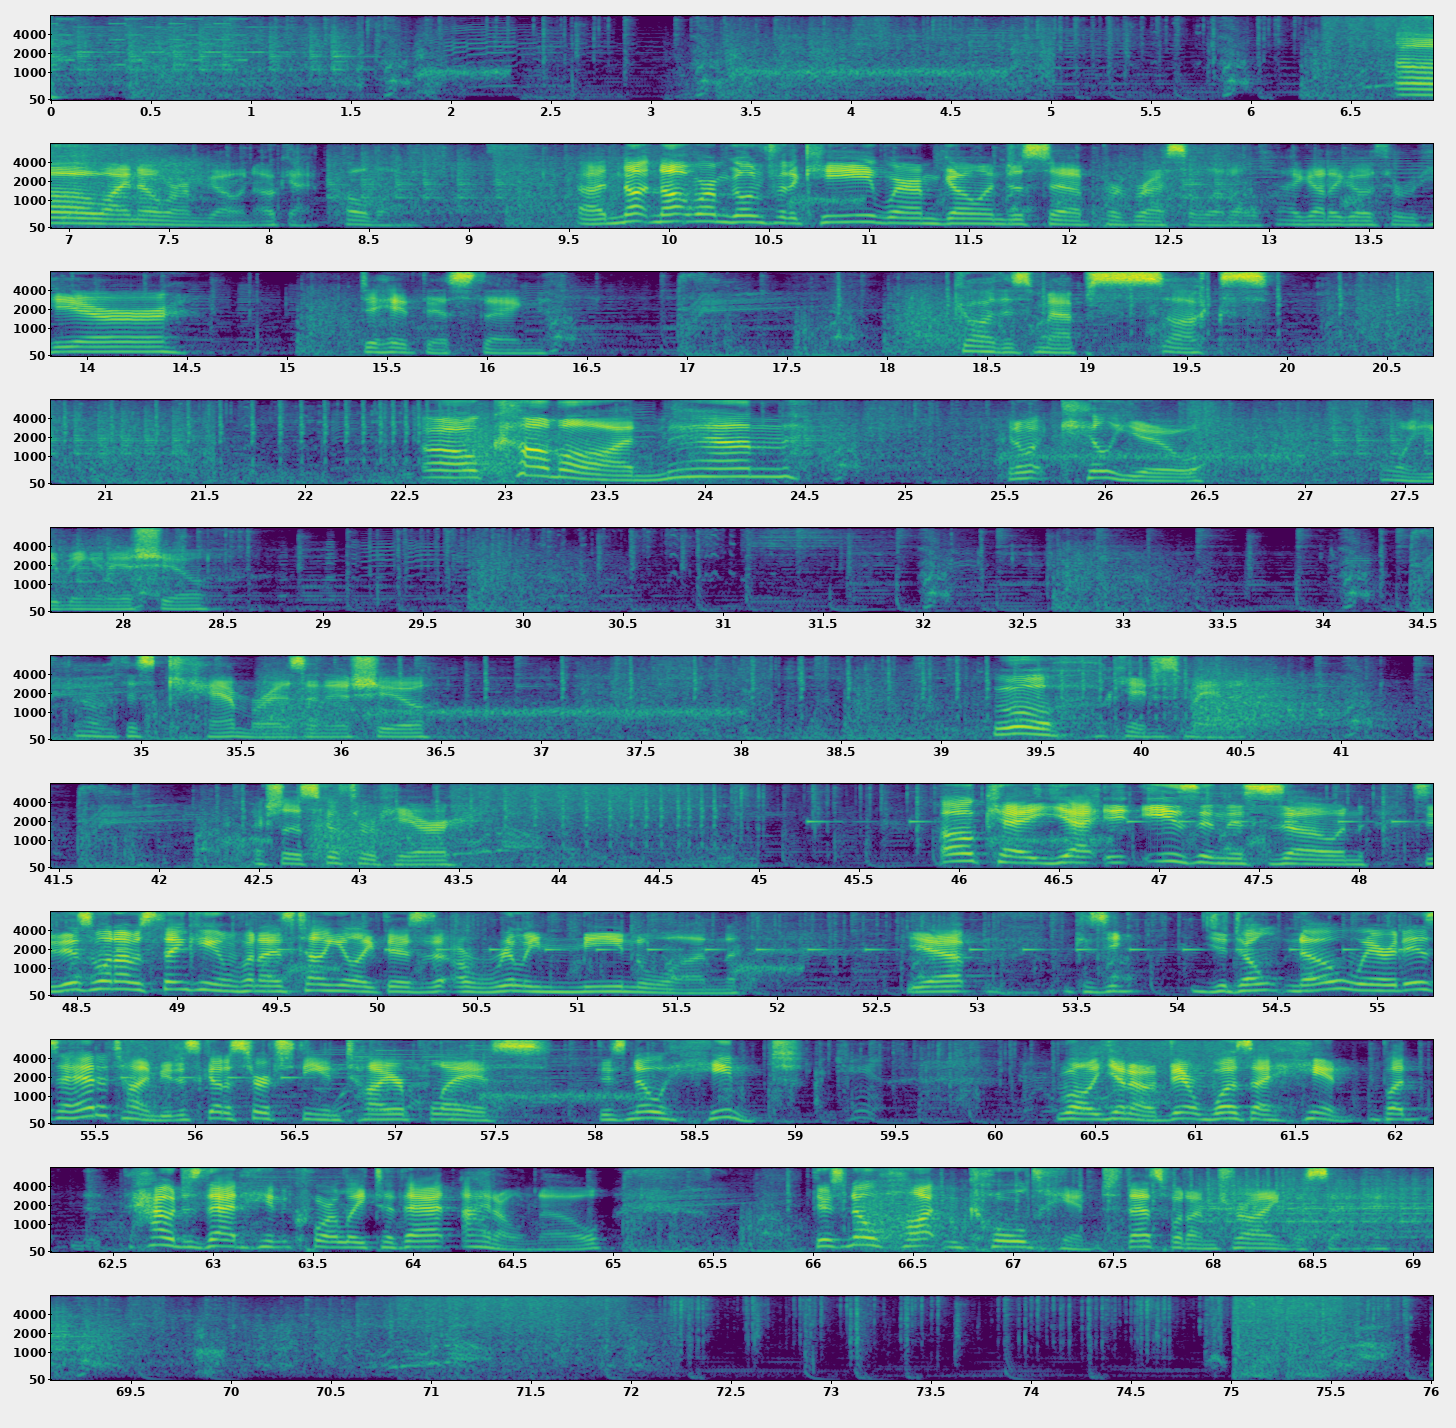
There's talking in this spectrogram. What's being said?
Oh, I know where I'm going. Okay, hold on. Uh, not not where I'm going for the key, where I'm going just to progress a little. I gotta go through here to hit this thing. God, this map sucks. Oh, come on, man. You know what? Kill you. I don't want you being an issue. Oh, this camera is an issue. Oh, okay, just made it. Actually, let's go through here. Okay, yeah, it is in this zone. See, this is what I was thinking of when I was telling you, like, there's a really mean one. Yep, because you you don't know where it is ahead of time. You just gotta search the entire place. There's no hint. Well, you know, there was a hint, but how does that hint correlate to that? I don't know. There's no hot and cold hint. That's what I'm trying to say.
